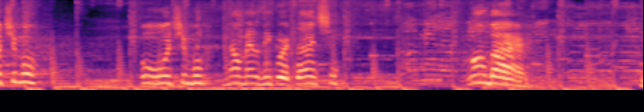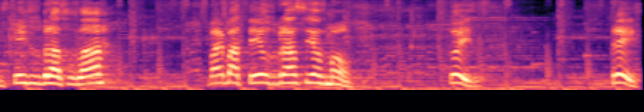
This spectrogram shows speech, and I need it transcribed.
último, o último, não menos importante, lombar. Estende os braços lá. Vai bater os braços e as mãos. Dois. Três.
